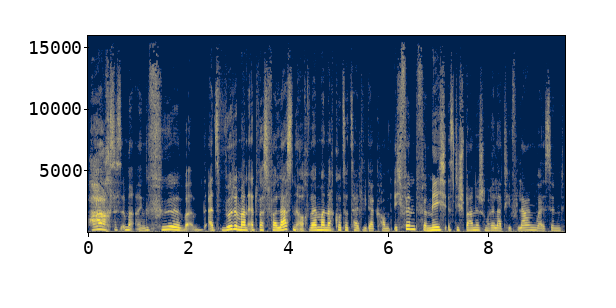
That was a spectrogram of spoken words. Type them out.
ach, es ist immer ein Gefühl, als würde man etwas verlassen, auch wenn man nach kurzer Zeit wiederkommt. Ich finde, für mich ist die Spanne schon relativ lang, weil es sind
